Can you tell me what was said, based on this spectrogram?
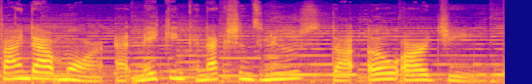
Find out more at makingconnectionsnews.org.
